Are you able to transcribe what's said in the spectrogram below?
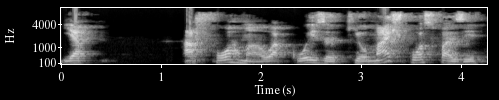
E a, a forma ou a coisa que eu mais posso fazer,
